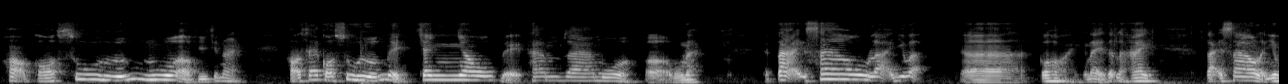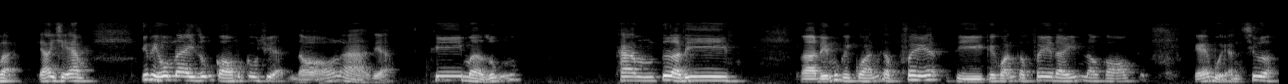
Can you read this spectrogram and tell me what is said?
Họ có xu hướng mua ở phía trên này. Họ sẽ có xu hướng để tranh nhau để tham gia mua ở vùng này tại sao lại như vậy? À, câu hỏi cái này rất là hay. Tại sao lại như vậy? Theo anh chị em thế thì hôm nay Dũng có một câu chuyện đó là gì ạ? Khi mà Dũng tham tức là đi à, đến một cái quán cà phê ấy, thì cái quán cà phê đấy nó có cái buổi ăn trưa.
